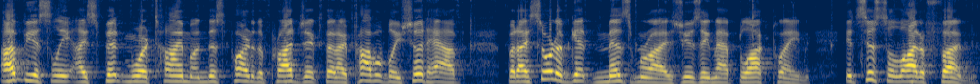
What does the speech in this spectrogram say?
Obviously, I spent more time on this part of the project than I probably should have, but I sort of get mesmerized using that block plane. It's just a lot of fun,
